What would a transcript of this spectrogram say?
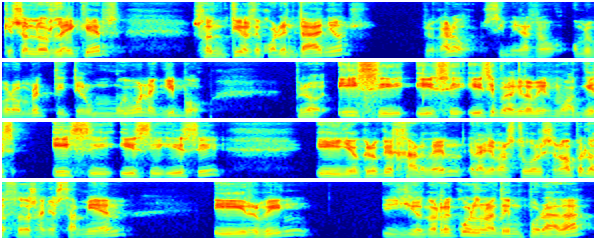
que son los Lakers, son tíos de 40 años, pero claro, si miras hombre por hombre, tiene un muy buen equipo. Pero easy, easy, easy, por aquí lo mismo. Aquí es easy, easy, easy. Y yo creo que Harden, el año más estuvo lesionado, pero hace dos años también. Irving, yo no recuerdo una temporada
